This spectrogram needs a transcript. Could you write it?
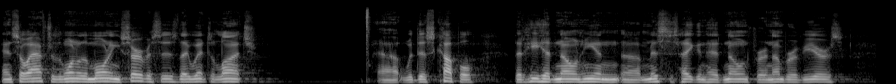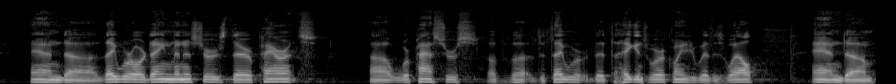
And so after the, one of the morning services, they went to lunch uh, with this couple that he had known, he and uh, Mrs. Hagin had known for a number of years. And uh, they were ordained ministers. Their parents uh, were pastors of, uh, that, they were, that the Hagins were acquainted with as well. And, um,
